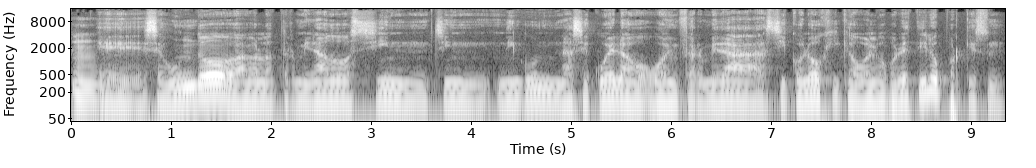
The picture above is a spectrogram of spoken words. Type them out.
mm. eh, segundo, haberlo terminado sin, sin ninguna secuela o, enfermedad psicológica o algo por el estilo, porque es un,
